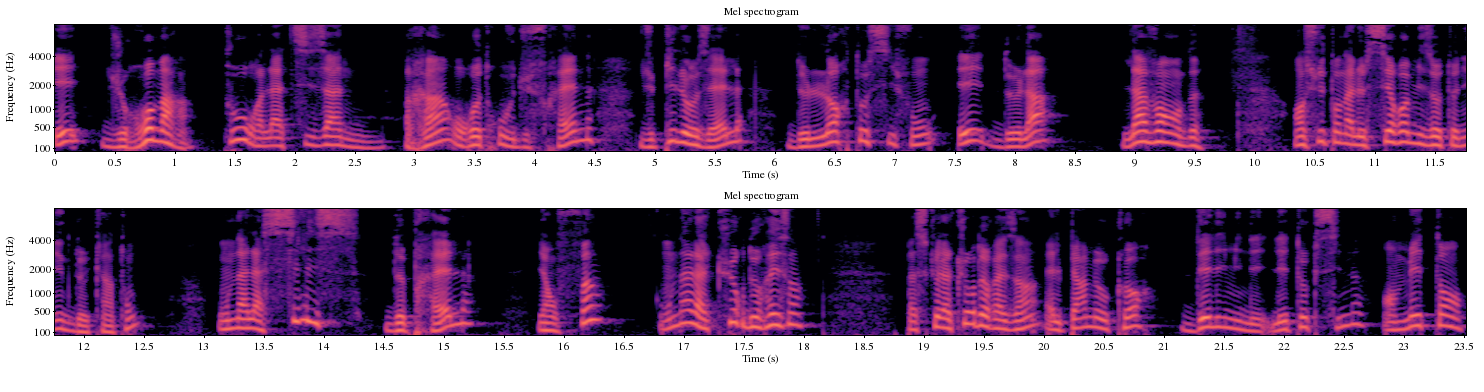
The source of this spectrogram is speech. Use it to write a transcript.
et du romarin. Pour la tisane rein, on retrouve du frêne, du pilosel, de l'orthosiphon et de la lavande. Ensuite, on a le sérum isotonique de Quinton, on a la silice de prêle, et enfin, on a la cure de raisin. Parce que la cure de raisin, elle permet au corps d'éliminer les toxines en mettant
